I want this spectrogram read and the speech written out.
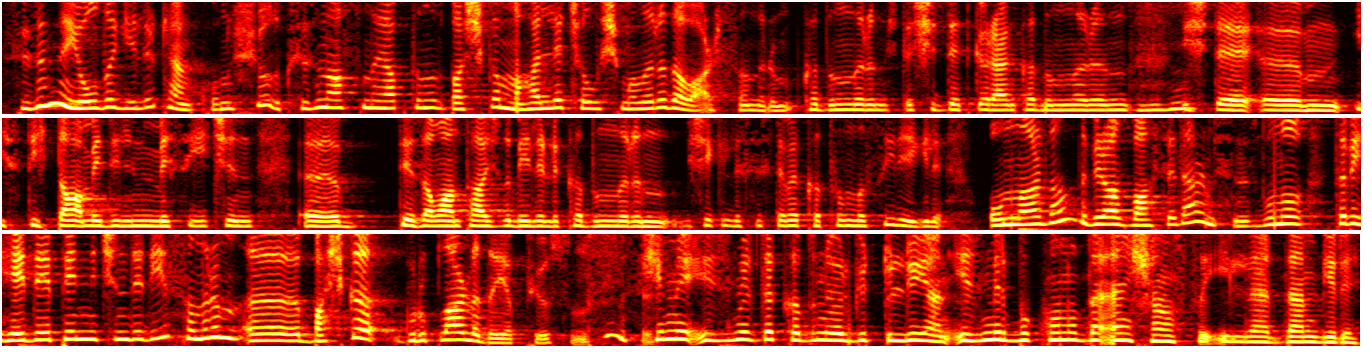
Sizinle yolda gelirken konuşuyorduk. Sizin aslında yaptığınız başka mahalle çalışmaları da var sanırım. Kadınların işte şiddet gören kadınların hı hı. işte e, istihdam edilmesi için e, dezavantajlı belirli kadınların bir şekilde sisteme katılması ile ilgili onlardan da biraz bahseder misiniz? Bunu tabii HDP'nin içinde değil sanırım e, başka gruplarla da yapıyorsunuz değil mi siz? Şimdi İzmir'de kadın örgütlülüğü yani İzmir bu konuda en şanslı illerden biri.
